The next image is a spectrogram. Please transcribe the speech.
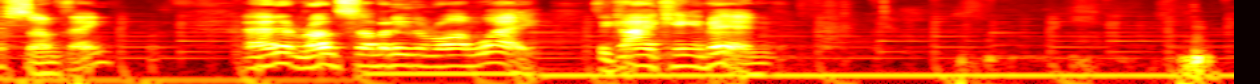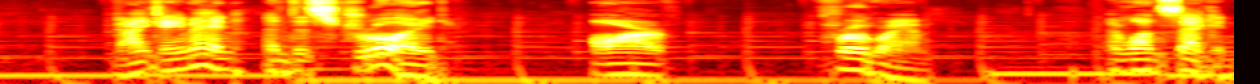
something, and it rubbed somebody the wrong way. The guy came in, guy came in and destroyed our program. In one second,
